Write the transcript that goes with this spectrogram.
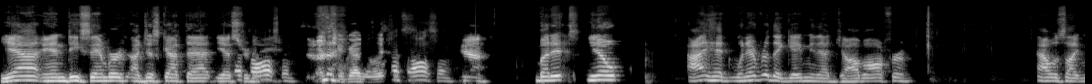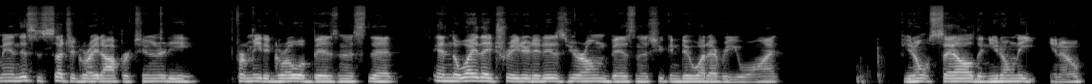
Yeah, and December. I just got that yesterday. That's awesome. Congratulations. That's awesome. Yeah, but it's you know, I had whenever they gave me that job offer, I was like, man, this is such a great opportunity for me to grow a business that and the way they treated it is your own business. You can do whatever you want. If you don't sell, then you don't eat, you know.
